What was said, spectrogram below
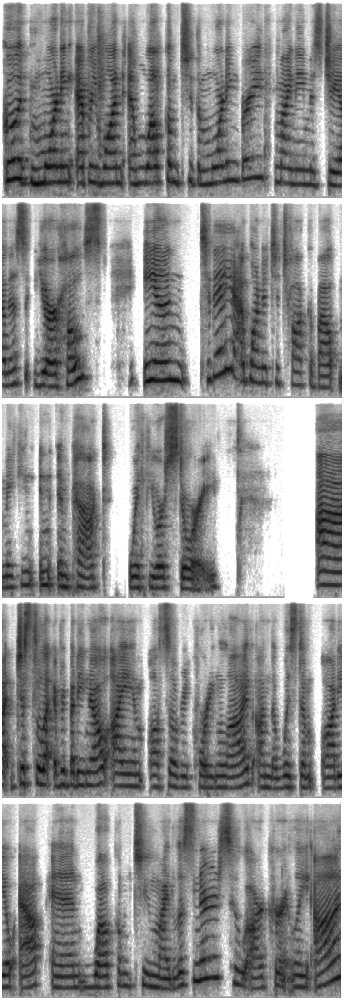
Good morning, everyone, and welcome to the Morning Brief. My name is Janis, your host. And today I wanted to talk about making an impact with your story. Uh, just to let everybody know, I am also recording live on the Wisdom Audio app. And welcome to my listeners who are currently on.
